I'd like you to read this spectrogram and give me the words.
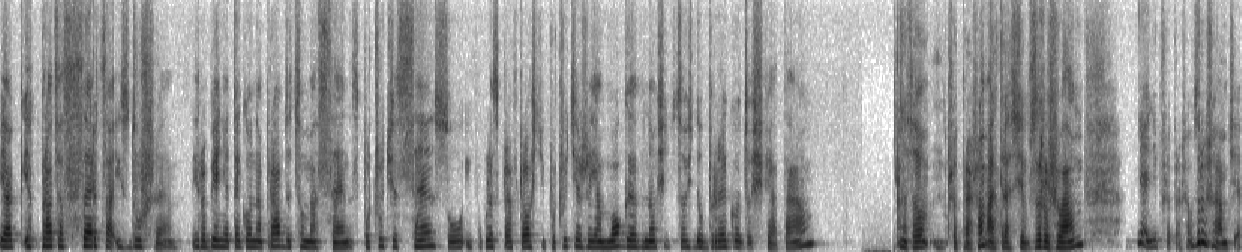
jak, jak praca z serca i z duszy, i robienie tego naprawdę, co ma sens, poczucie sensu i w ogóle sprawczości, poczucie, że ja mogę wnosić coś dobrego do świata, no to przepraszam, ale teraz się wzruszyłam. Nie, nie przepraszam, wzruszyłam się.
